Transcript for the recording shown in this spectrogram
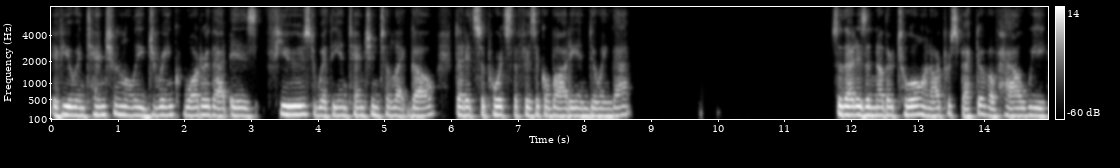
if you intentionally drink water that is fused with the intention to let go that it supports the physical body in doing that so that is another tool in our perspective of how we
